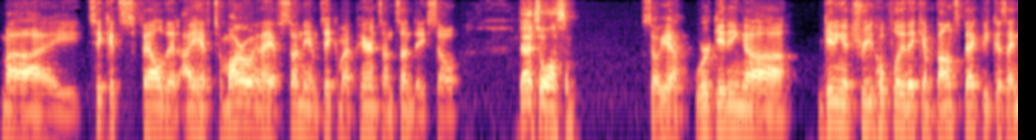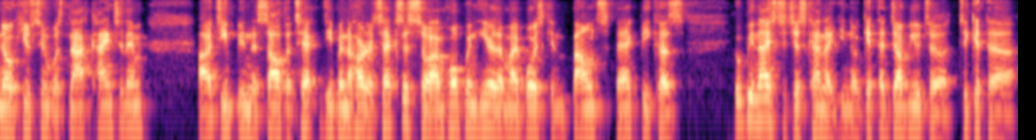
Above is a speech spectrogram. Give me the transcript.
my tickets fell that I have tomorrow and I have Sunday. I'm taking my parents on Sunday, so that's awesome. So yeah, we're getting uh getting a treat. Hopefully they can bounce back because I know Houston was not kind to them uh, deep in the south of te- deep in the heart of Texas. So I'm hoping here that my boys can bounce back because it would be nice to just kind of you know get that W to to get the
